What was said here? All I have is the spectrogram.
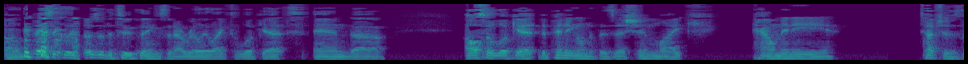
um, basically, those are the two things that I really like to look at, and uh, also look at depending on the position, like how many touches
